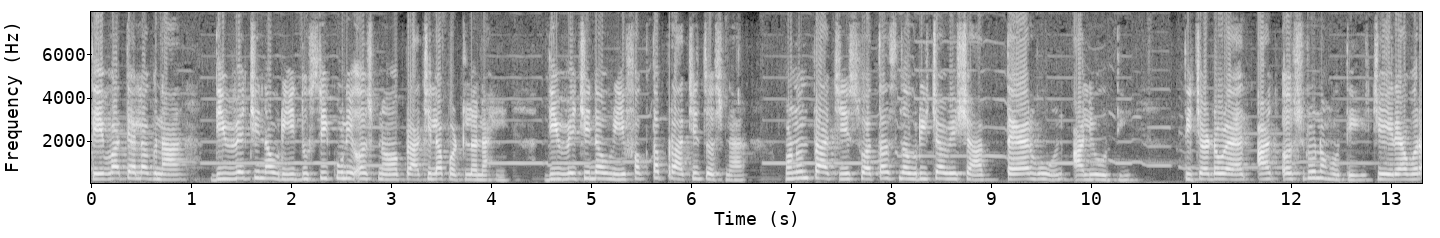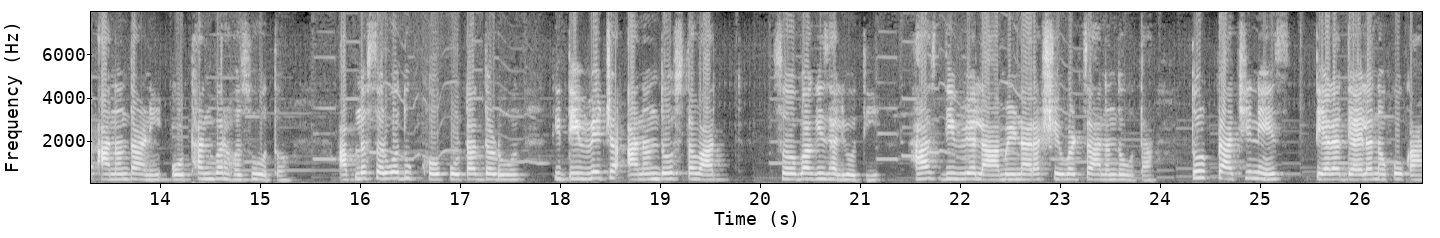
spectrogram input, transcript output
तेव्हा त्या लग्नात दिव्याची नवरी दुसरी कुणी असणं प्राचीला पटलं नाही. दिव्याची नवरी फक्त प्राचीच असणार म्हणून प्राची स्वतःच नवरीच्या वेशात तयार होऊन आली होती. तिच्या डोळ्यात आज अश्रू नव्हते चेहऱ्यावर आनंद आणि ओठांवर हसू होतं. आपलं सर्व दुःख पोटात दडून ती दिव्याच्या आनंदोत्सवात सहभागी झाली होती. हाच दिव्याला मिळणारा शेवटचा आनंद होता. तो प्राचीनेच त्याला द्यायला नको का?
